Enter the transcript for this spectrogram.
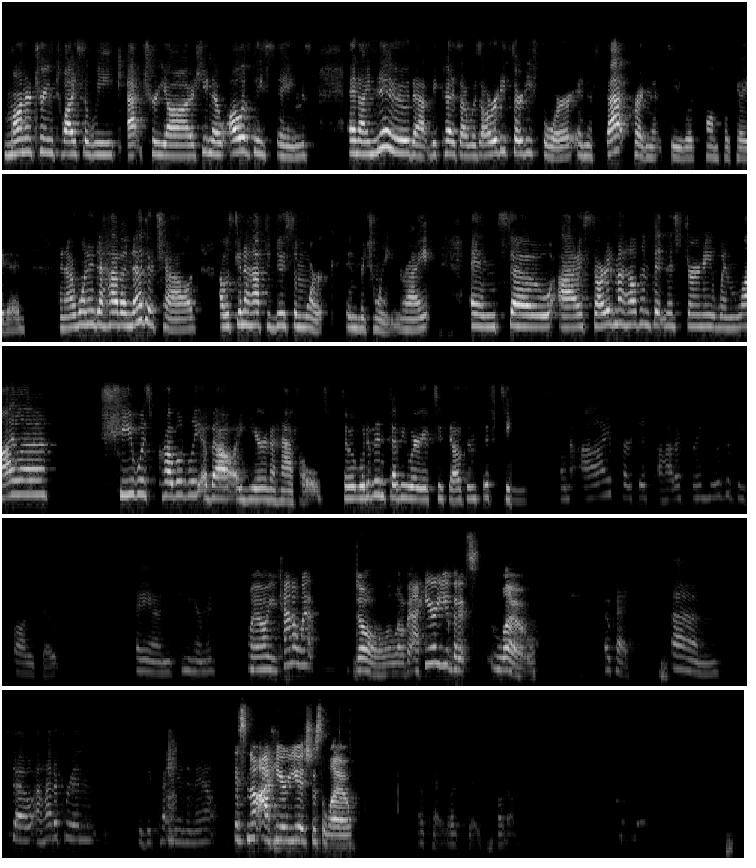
monitoring twice a week at triage, you know, all of these things. And I knew that because I was already 34, and if that pregnancy was complicated and I wanted to have another child, I was going to have to do some work in between, right? And so I started my health and fitness journey when Lila, she was probably about a year and a half old. So it would have been February of 2015 and I purchased. I had a friend who was a beach body coach. And can you hear me? Well, you kind of went dull a little bit. I hear you, but it's low. Okay. Um. So I had a friend. Is it cutting in and out? It's not. I hear you. It's just low. Okay. Let's see. Hold on.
